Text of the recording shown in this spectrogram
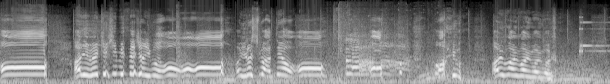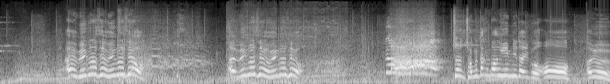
어 아니 왜 이렇게 힘이 세셔 이분? 어 어 어 어, 어, 이러시면 안 돼요. 어 어, 아이고 아이고 아이고 아이고 아이고. 아유 왜 그러세요 왜 그러세요? 아왜 그러세요 왜 그러세요? 저 정당방위입니다 이거. 어 아유.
